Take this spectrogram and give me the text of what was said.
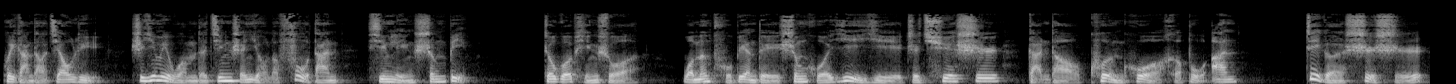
会感到焦虑，是因为我们的精神有了负担，心灵生病。周国平说：“我们普遍对生活意义之缺失感到困惑和不安。这个事实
